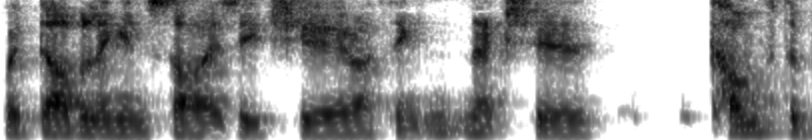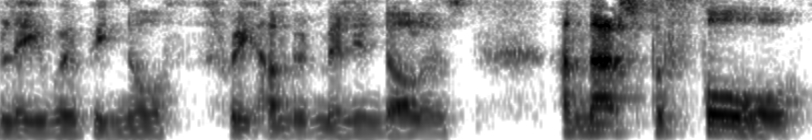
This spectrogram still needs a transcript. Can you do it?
We're doubling in size each year. I think next year, comfortably, we'll be north of 300 million dollars, and that's before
